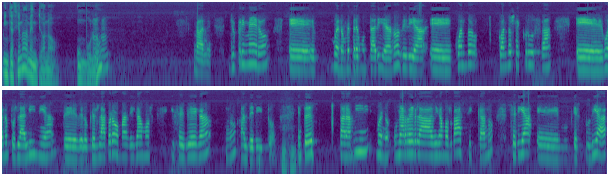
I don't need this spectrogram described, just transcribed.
intencionadamente o no, un bulo? Vale. Yo primero, eh, bueno, me preguntaría, ¿no? Diría, eh, ¿cuándo, cuándo se cruza, eh, bueno, pues la línea de, de lo que es la broma, digamos, y se llega, ¿no? Al delito. Entonces, para mí, bueno, una regla, digamos, básica, ¿no? Sería eh, estudiar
